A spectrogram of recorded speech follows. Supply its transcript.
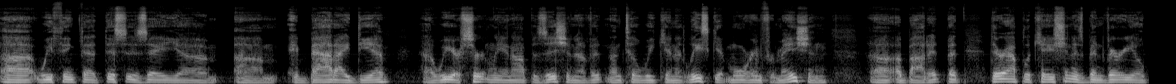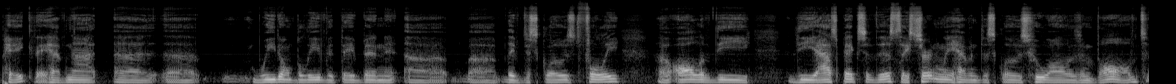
Uh, we think that this is a, um, um, a bad idea. Uh, we are certainly in opposition of it until we can at least get more information uh, about it. But their application has been very opaque. They have not uh, uh, we don't believe that they've been uh, uh, they've disclosed fully uh, all of the the aspects of this. They certainly haven't disclosed who all is involved,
